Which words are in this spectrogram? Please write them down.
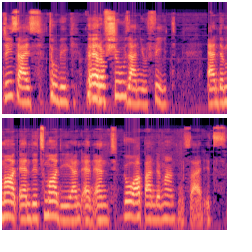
three size too big pair of shoes on your feet, and the mud, and it's muddy, and, and, and go up on the mountainside, it's,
